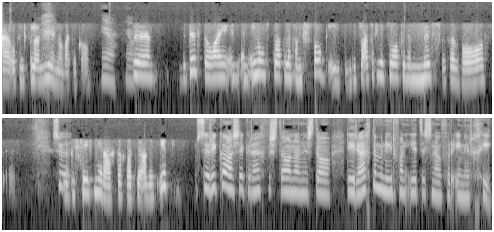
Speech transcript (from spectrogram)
uh, of jy voel alleen of wat ook al. Ja, ja. So, dit is daai in in Engels praat hulle van fog eating. Dit is asof jy so in 'n mis of 'n waas is. So jy besef nie regtig wat jy alles eet nie. So Rika, as ek reg verstaan, dan is daar die regte manier van eet is nou vir energie.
